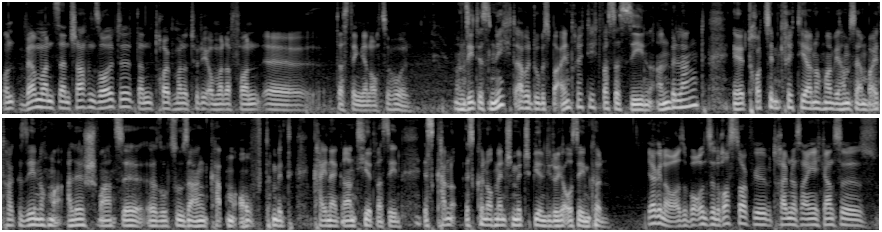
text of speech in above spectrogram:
Und wenn man es dann schaffen sollte, dann träumt man natürlich auch mal davon, äh, das Ding dann auch zu holen. Man sieht es nicht, aber du bist beeinträchtigt, was das Sehen anbelangt. Äh, trotzdem kriegt ihr ja nochmal, wir haben es ja im Beitrag gesehen, nochmal alle schwarze äh, sozusagen Kappen auf, damit keiner garantiert was sehen. Es, kann, es können auch Menschen mitspielen, die durchaus sehen können. Ja, genau. Also bei uns in Rostock, wir betreiben das eigentlich ganze, das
